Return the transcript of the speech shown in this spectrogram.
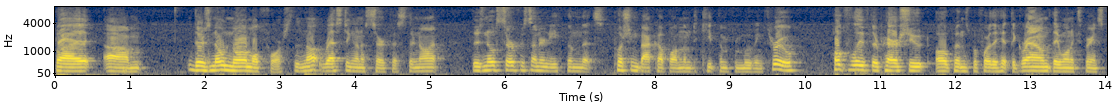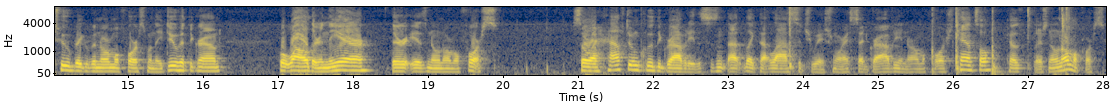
But um, there's no normal force. They're not resting on a surface. They're not. There's no surface underneath them that's pushing back up on them to keep them from moving through. Hopefully, if their parachute opens before they hit the ground, they won't experience too big of a normal force when they do hit the ground. But while they're in the air, there is no normal force. So I have to include the gravity. This isn't that like that last situation where I said gravity and normal force cancel because there's no normal force.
